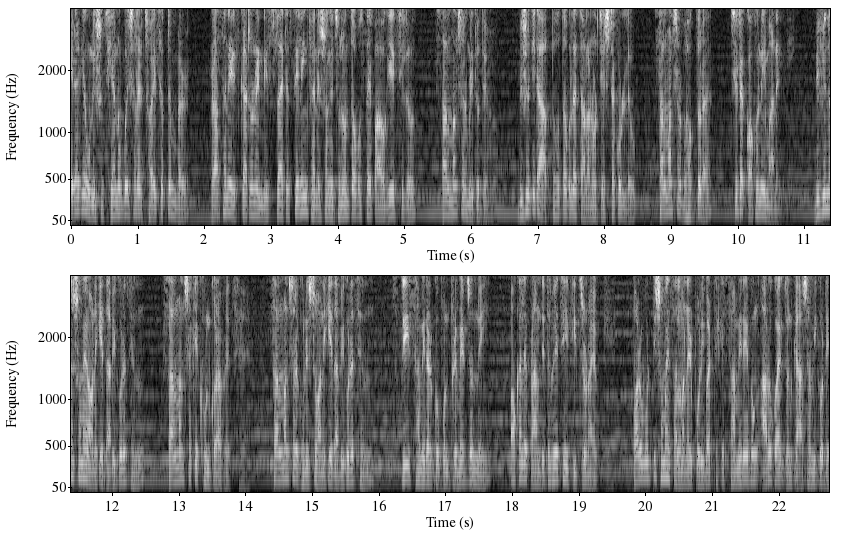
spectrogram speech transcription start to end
এর আগে উনিশশো ছিয়ানব্বই সালের ছয় সেপ্টেম্বর, রাজধানীর ইস্কাটনের নিজ ফ্ল্যাটে সিলিং ফ্যানের সঙ্গে ঝুলন্ত অবস্থায় পাওয়া গিয়েছিল সালমান শাহর মৃতদেহ। বিষয়টিকে আত্মহত্যা বলে চালানোর চেষ্টা করলেও সালমান শাহর ভক্তরা সেটা কখনোই মানেননি। বিভিন্ন সময় অনেকে দাবি করেছেন সালমান শাহকে খুন করা হয়েছে। সালমান শাহর ঘনিষ্ঠ অনেকেই দাবি করেছেন, স্ত্রী সামিরার গোপন প্রেমের জন্যই অকালে প্রাণ দিতে হয়েছে এই চিত্রনায়ককে। পরবর্তী সময় সালমানের পরিবার থেকে সামিরা এবং আরও কয়েকজনকে আসামি করে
